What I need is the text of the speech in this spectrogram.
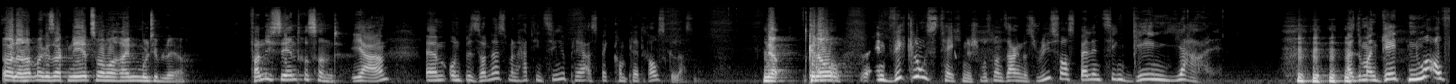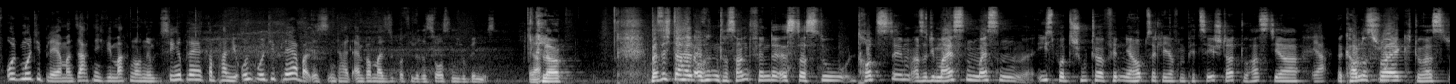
Und dann hat man gesagt, nee, jetzt machen wir rein Multiplayer. Fand ich sehr interessant. Ja, ähm, und besonders, man hat den Singleplayer-Aspekt komplett rausgelassen. Ja, genau. Also, entwicklungstechnisch muss man sagen, das Resource Balancing genial. also man geht nur auf Multiplayer. Man sagt nicht, wir machen noch eine Singleplayer-Kampagne und Multiplayer, weil es sind halt einfach mal super viele Ressourcen, die du bindest. Ja? Klar. Was ich da halt auch interessant finde, ist, dass du trotzdem, also die meisten, meisten E-Sport-Shooter finden ja hauptsächlich auf dem PC statt. Du hast ja, ja. Counter-Strike, ja. du hast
